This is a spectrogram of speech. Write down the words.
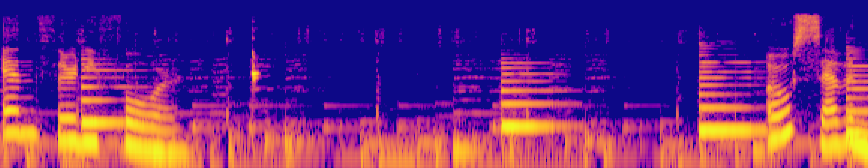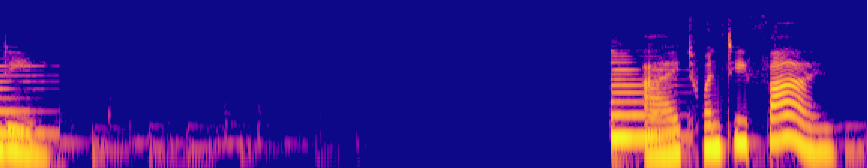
N34 070 I-25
